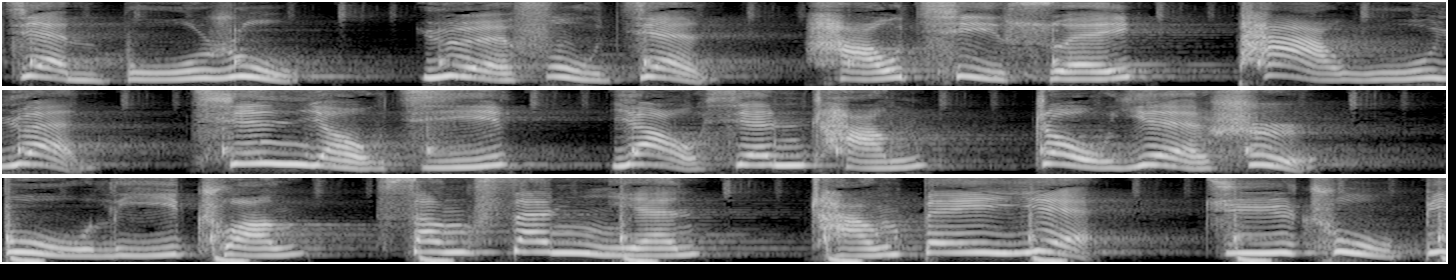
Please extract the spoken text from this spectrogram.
谏不入，悦复见。豪气随，怕无怨。亲有疾，要先尝。昼夜侍，不离床。丧三年，常悲咽。居处变，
